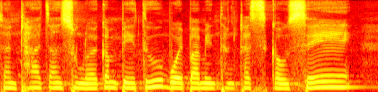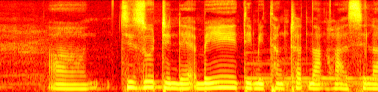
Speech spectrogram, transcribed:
จันทาจันสุงลอยกัมเปตูบอยปามินทังทัสเกาเซจิจูตินเดเมติมีทังทัดนักหาสิไล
